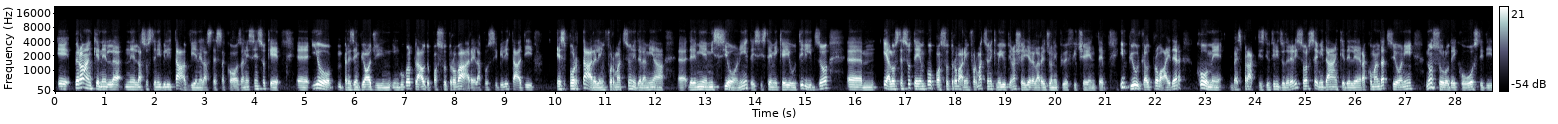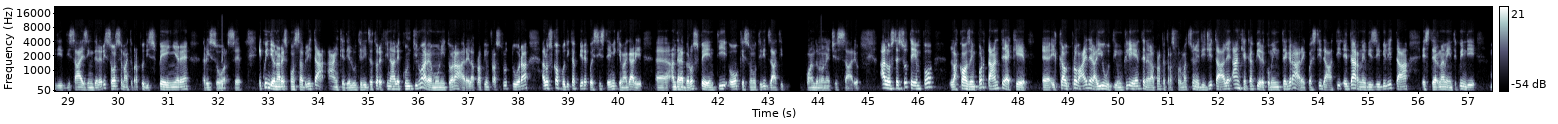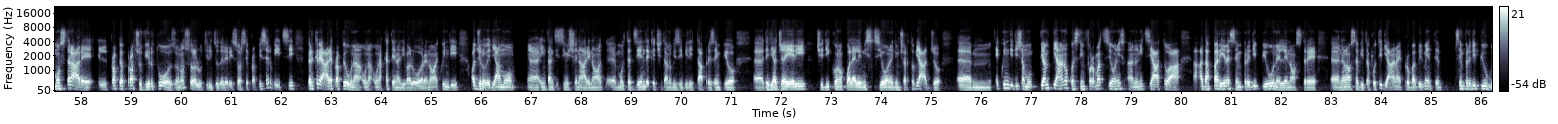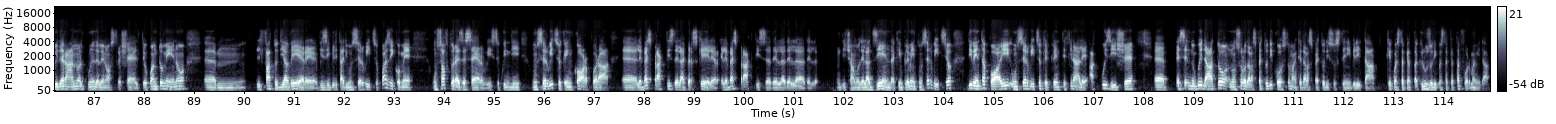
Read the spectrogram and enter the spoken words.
E, però anche nel, nella sostenibilità avviene la stessa cosa, nel senso che eh, io, per esempio, oggi in, in Google Cloud posso trovare la possibilità di esportare le informazioni mia, eh, delle mie emissioni, dei sistemi che io utilizzo ehm, e allo stesso tempo posso trovare informazioni che mi aiutino a scegliere la regione più efficiente. In più il cloud provider come best practice di utilizzo delle risorse mi dà anche delle raccomandazioni non solo dei costi, di, di, di, sizing delle risorse, ma anche proprio di spegnere risorse. E quindi è una responsabilità anche dell'utilizzatore finale continuare a monitorare la propria infrastruttura allo scopo di capire quei sistemi che magari eh, andrebbero spenti o che sono utilizzati quando non è necessario. Allo stesso tempo, la cosa importante è che eh, il cloud provider aiuti un cliente nella propria trasformazione digitale anche a capire come integrare questi dati e darne visibilità esternamente. Quindi mostrare il proprio approccio virtuoso non solo all'utilizzo delle risorse e ai propri servizi per creare proprio una, una, una catena di valore. No? E quindi oggi lo vediamo eh, in tantissimi scenari, no? eh, molte aziende che ci danno visibilità, per esempio eh, dei viaggi aerei, ci dicono qual è l'emissione di un certo viaggio, Um, e quindi diciamo pian piano queste informazioni hanno iniziato a, a, ad apparire sempre di più nostre, eh, nella nostra vita quotidiana e probabilmente sempre di più guideranno alcune delle nostre scelte o quantomeno um, il fatto di avere visibilità di un servizio quasi come un software as a service, quindi un servizio che incorpora eh, le best practice dell'hyperscaler e le best practice del, del, del diciamo, dell'azienda che implementa un servizio, diventa poi un servizio che il cliente finale acquisisce, eh, essendo guidato non solo dall'aspetto di costo, ma anche dall'aspetto di sostenibilità che, che l'uso di questa piattaforma mi dà.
